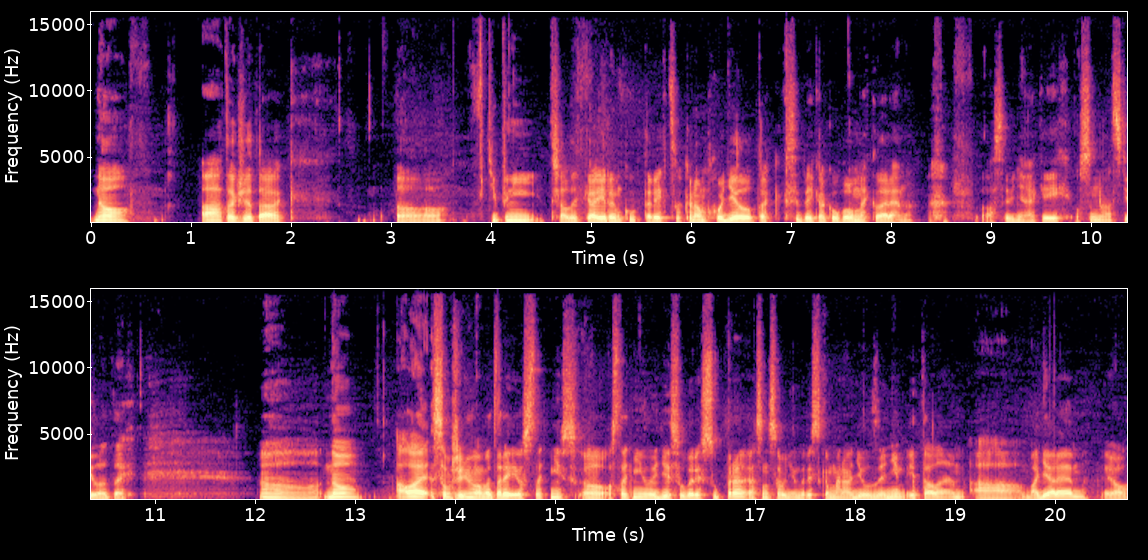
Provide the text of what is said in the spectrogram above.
No a takže tak. Uh, vtipný, třeba teďka jeden kluk, který co k nám chodil, tak si teďka koupil McLaren. Asi v nějakých 18 letech. Uh, no ale samozřejmě máme tady i ostatní, uh, ostatní lidi, jsou tady super. Já jsem se hodně tady skamarádil s jedním Italem a Maďarem. Jo,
